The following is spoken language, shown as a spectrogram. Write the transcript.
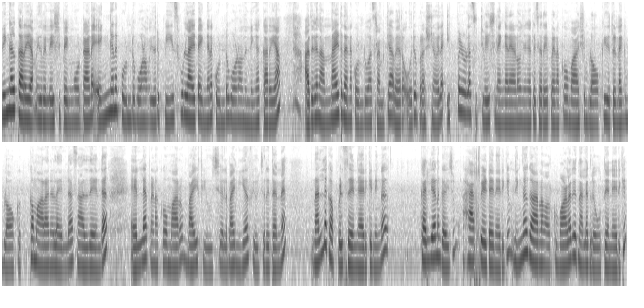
നിങ്ങൾക്കറിയാം ഈ റിലേഷൻഷിപ്പ് എങ്ങോട്ടാണ് എങ്ങനെ കൊണ്ടുപോകണം ഇതൊരു പീസ്ഫുള്ളായിട്ട് എങ്ങനെ കൊണ്ടുപോകണമെന്ന് നിങ്ങൾക്കറിയാം. അതിനെ നന്നായിട്ട് തന്നെ കൊണ്ടുപോകാൻ ശ്രമിക്കുക. വേറെ ഒരു പ്രശ്നവുമില്ല. ഇപ്പോഴുള്ള സിറ്റുവേഷൻ എങ്ങനെയാണോ നിങ്ങൾക്ക് ചെറിയ പിണക്കവും വാശിയും ബ്ലോക്ക് ചെയ്തിട്ടുണ്ടെങ്കിൽ ബ്ലോക്കൊക്കെ മാറാനുള്ള എല്ലാ സാധ്യതയുണ്ട്. എല്ലാ പിണക്കവും മാറും. ബൈ ഫ്യൂച്ചറിൽ ബൈ നിയർ ഫ്യൂച്ചറിൽ തന്നെ നല്ല കപ്പിൾസ് തന്നെയായിരിക്കും നിങ്ങൾ. കല്യാണം കഴിച്ചും ഹാപ്പി ആയിട്ട് തന്നെ ആയിരിക്കും നിങ്ങൾ കാരണം അവർക്ക് വളരെ നല്ല ഗ്രോത്ത് തന്നെ ആയിരിക്കും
